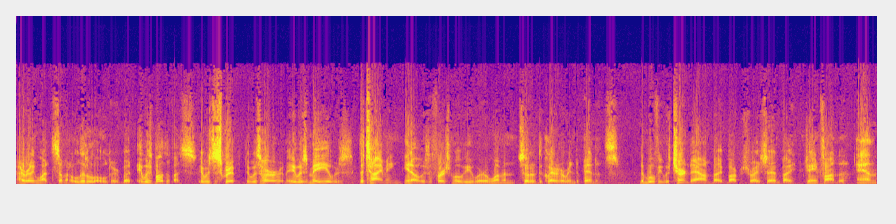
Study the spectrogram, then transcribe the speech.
I really wanted someone a little older, but it was both of us. It was the script, it was her, it was me, it was the timing. You know, it was the first movie where a woman sort of declared her independence. The movie was turned down by Barbra Streisand, by Jane Fonda, and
